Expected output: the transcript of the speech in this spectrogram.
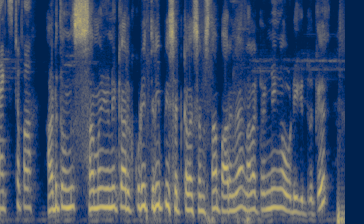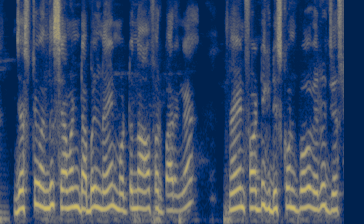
நெக்ஸ்ட்ப்பா அடுத்து வந்து செம யூனிக்காக இருக்கக்கூடிய த்ரீ பீஸ் செட் கலெக்ஷன்ஸ் தான் பாருங்கள் நல்லா ட்ரெண்டிங்காக ஓடிக்கிட்டு இருக்கு. ஜஸ்ட்டு வந்து செவன் டபுள் நைன் மட்டும்தான் ஆஃபர் பாருங்கள் நைன் ஃபார்ட்டிக்கு டிஸ்கவுண்ட் போக வெறும் ஜஸ்ட்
